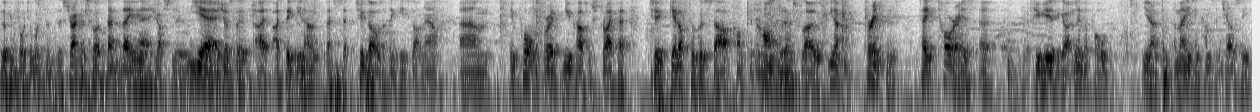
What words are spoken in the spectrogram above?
looking forward to what's the, the striker scored? Saturday is. Uh, Joselu. Yeah, Joselu. I, I think you know that's two goals. I think he's got now. Um, important for a Newcastle striker to get off to a good start. Confidence Confidence flows. You know, for instance, take Torres uh, a few years ago at Liverpool. You know, amazing. Comes to Chelsea,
